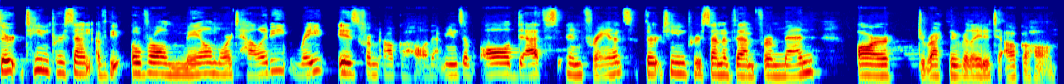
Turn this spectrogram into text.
13% of the overall male mortality rate is from alcohol. That means of all deaths in France, 13% of them for men are directly related to alcohol.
